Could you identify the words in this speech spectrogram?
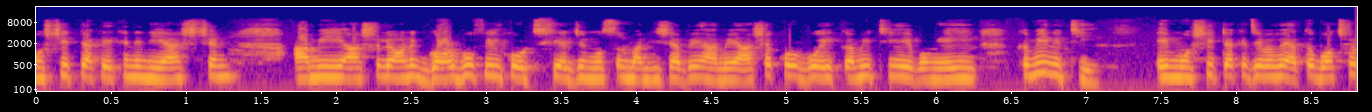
মসজিদটাকে এখানে নিয়ে আসছেন, আমি আসলে অনেক গর্ব ফিল করছি একজন মুসলমান হিসাবে। আমি আশা করব এই কমিটি এবং এই কমিউনিটি এই মসজিদটাকে যেভাবে এত বছর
